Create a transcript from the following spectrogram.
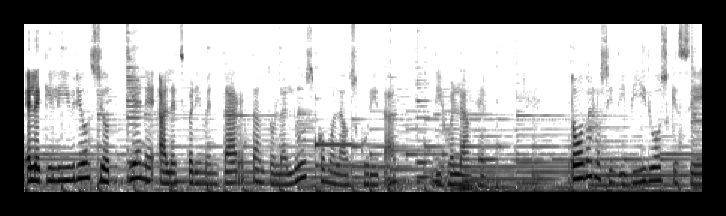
El equilibrio se obtiene al experimentar tanto la luz como la oscuridad, dijo el ángel. Todos los individuos que se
